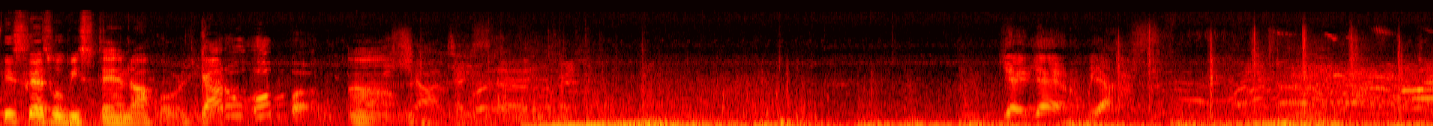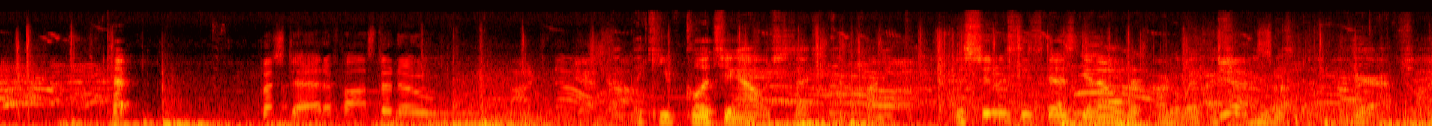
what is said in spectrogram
These guys will be standoff over here. Um, Yeah, yeah, yeah. okay. Bestäde faster nu. They keep glitching out, which is actually kind of funny. As soon as these guys get over out of the way, I should Yeah, have these sir. guys over here actually.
